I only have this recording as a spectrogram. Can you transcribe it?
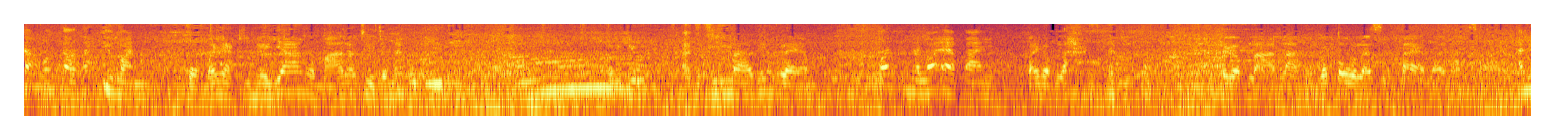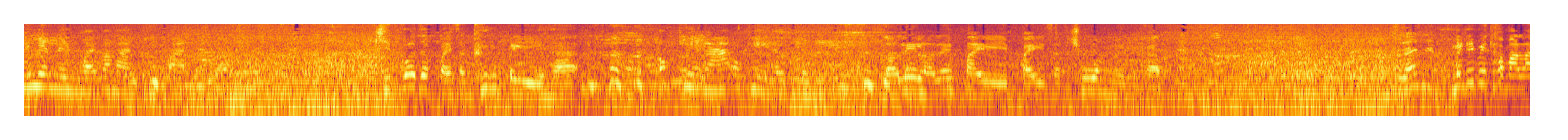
จากวันต่อสักกี่วันผมไม่อยากกินเนื้อย่างมาม่าเราถือจะไม่ให้คนกินคนกินอาจจะทิ้งมาที่โรงแรมว่าเดี๋ยวเราแอบไป ไปกับหลาน ไปกับหลานหลานผมก็โตแล้วสิบแปดแล้วน้องสาวอันนี้เรียนเล็งไว้ประมาณกี่วัน คิดว่าจะไปสักครึ่งปีฮะ โอเคนะโอเคโอเคเราเล่นเราเล่นไปไปสักช่วงหนึ่งครับ แล้วเนี่ย ไม่ได้ไปทำอะไร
